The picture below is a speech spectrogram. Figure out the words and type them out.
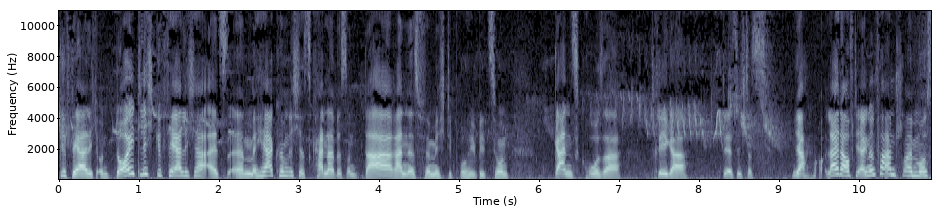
gefährlich und deutlich gefährlicher als ähm, herkömmliches Cannabis und daran ist für mich die Prohibition ganz großer Träger, der sich das ja leider auf die eigenen Fahnen schreiben muss.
